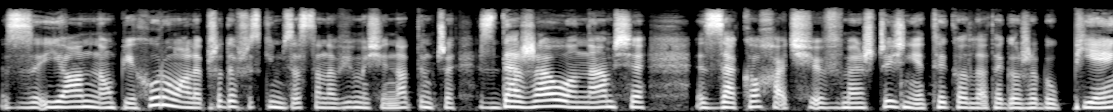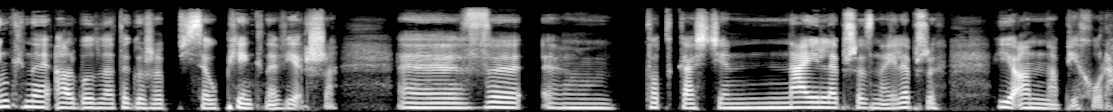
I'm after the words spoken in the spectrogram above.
z Joanną Piechurą, ale przede wszystkim zastanowimy się nad tym, czy zdarzało nam się zakochać w mężczyźnie tylko dlatego, że był piękny, albo dlatego, że pisał piękne wiersze. E, w podcaście Najlepsze z najlepszych Joanna Piechura.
